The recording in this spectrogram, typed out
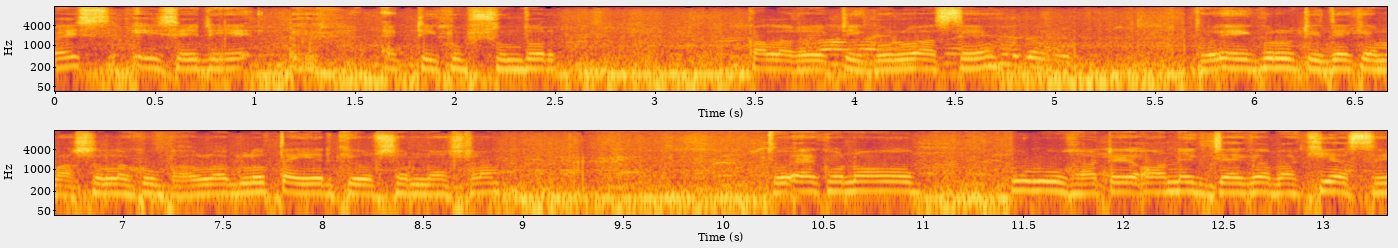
গাইস এই সাইডে একটি খুব সুন্দর কালারের একটি গরু আছে। তো এই গরুটি দেখে মার্শাল্লাহ খুব ভালো লাগল, তাই আর কি ওর সামনে আসলাম। তো এখনও পুরো হাটে অনেক জায়গা বাকি আছে।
